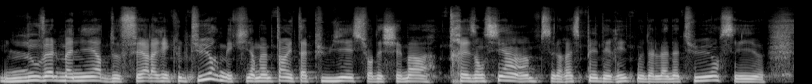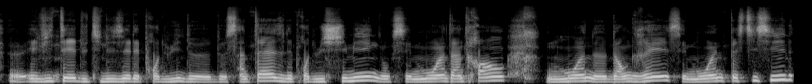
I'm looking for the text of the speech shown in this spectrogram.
une nouvelle manière de faire l'agriculture, mais qui en même temps est appuyée sur des schémas très anciens. Hein. C'est le respect des rythmes de la nature, c'est euh, euh, éviter d'utiliser les produits de, de, synthèse, les produits chimiques. Donc c'est moins d'intrants, moins d'engrais, c'est moins de pesticides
